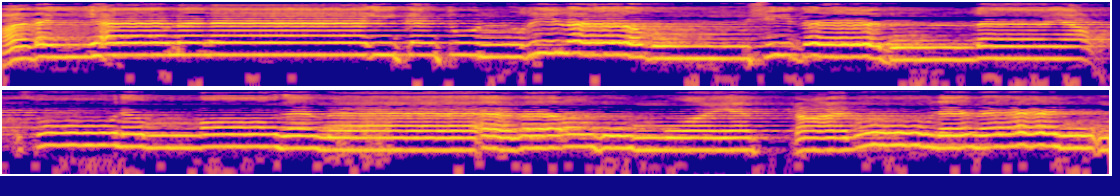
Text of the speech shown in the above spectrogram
عليها ملائكة غلاظ شداد لا يعصون الله ما أمرهم ويفعلون ما يؤمرون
